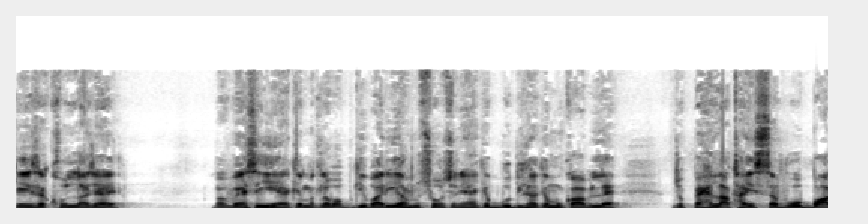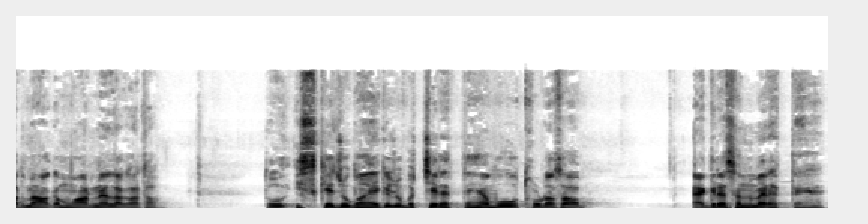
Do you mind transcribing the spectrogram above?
कि इसे खोला जाए। बस वैसे ही है कि मतलब अब की बार ये हम सोच रहे हैं कि बुधिया के मुकाबले जो पहला था इससे, वो बाद में आकर मारने लगा था। तो इसके जो गाय के जो बच्चे रहते हैं, वो थोड़ा सा एग्रेशन में रहते हैं।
